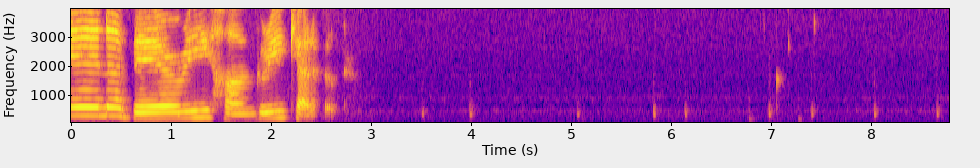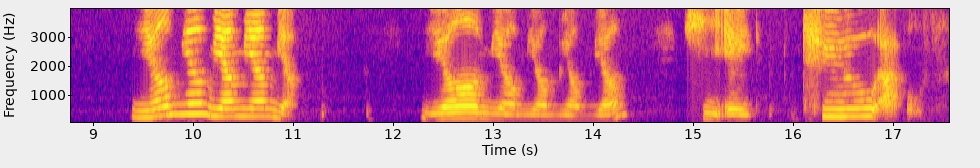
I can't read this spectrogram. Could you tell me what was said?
And a very hungry caterpillar. Yum, yum, yum, yum, yum. Yum, yum, yum, yum, yum. He ate two apples.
